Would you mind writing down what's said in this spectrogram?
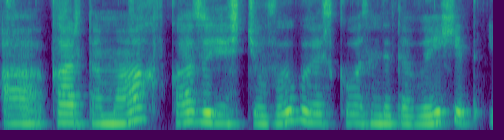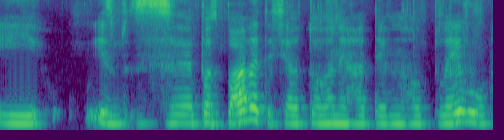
А карта Маг вказує, що ви обов'язково знайдете вихід і, і від того негативного впливу,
